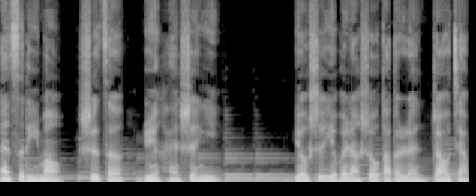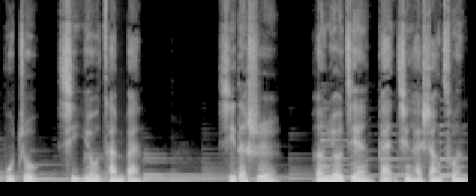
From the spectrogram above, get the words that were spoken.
看似礼貌。实则蕴含深意，有时也会让收到的人招架不住，喜忧参半。喜的是朋友间感情还尚存，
